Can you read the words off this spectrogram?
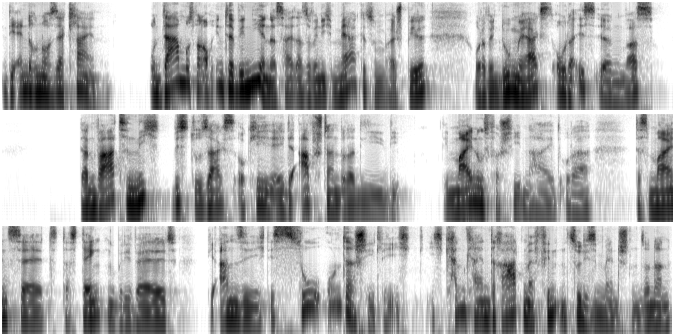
die Änderung noch sehr klein. Und da muss man auch intervenieren. Das heißt also, wenn ich merke zum Beispiel, oder wenn du merkst, oh, da ist irgendwas, dann warte nicht, bis du sagst, okay, ey, der Abstand oder die, die, die Meinungsverschiedenheit oder das Mindset, das Denken über die Welt, die Ansicht ist so unterschiedlich. Ich, ich kann keinen Draht mehr finden zu diesem Menschen, sondern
